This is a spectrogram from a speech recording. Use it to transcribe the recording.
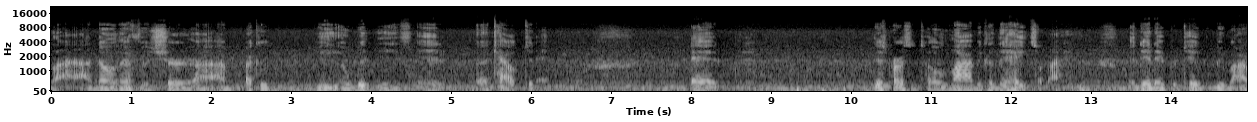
lie. I know that for sure. I, I, I could be a witness and account to that. And this person told a lie because they hate somebody. And then they pretend to be my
